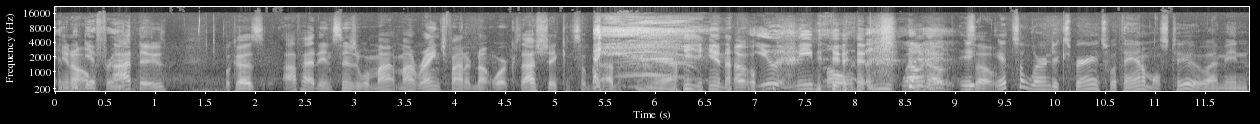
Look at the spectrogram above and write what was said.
It'd you know, different. I do because I've had instances where my, my rangefinder don't work because I was shaking so bad. Yeah. you know. you and me both. Well, You know, it, it, so- it's a learned experience with animals too. I mean,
